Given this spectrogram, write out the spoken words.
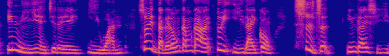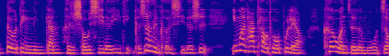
十一年诶即个议员，所以大家拢感觉对伊来讲市政。应该是一特定你干很熟悉的议题，可是很可惜的是，因为他跳脱不了柯文哲的魔咒。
